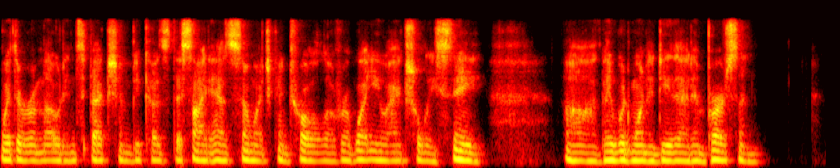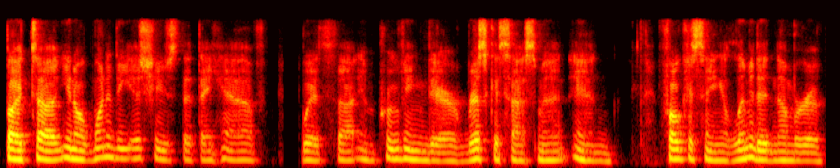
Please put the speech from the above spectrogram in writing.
with a remote inspection because the site has so much control over what you actually see. Uh, they would want to do that in person. But uh, you know, one of the issues that they have with uh, improving their risk assessment and focusing a limited number of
